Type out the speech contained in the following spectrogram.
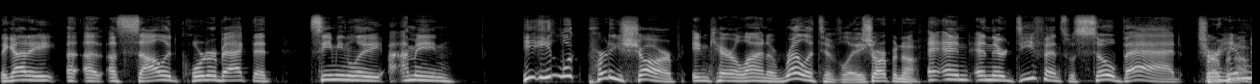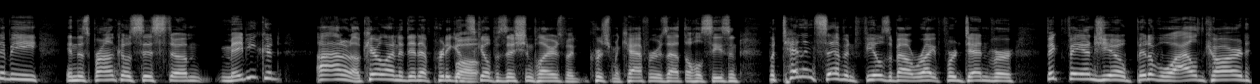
They got a, a a solid quarterback that seemingly, I mean, he he looked pretty sharp in Carolina relatively. sharp enough A- and and their defense was so bad for him enough. to be in this Broncos system. Maybe you could. I I don't know. Carolina did have pretty good Well- skill position players, but Christian McCaffrey was out the whole season. But ten and seven feels about right for Denver. Vic Fangio, bit of a wild card.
